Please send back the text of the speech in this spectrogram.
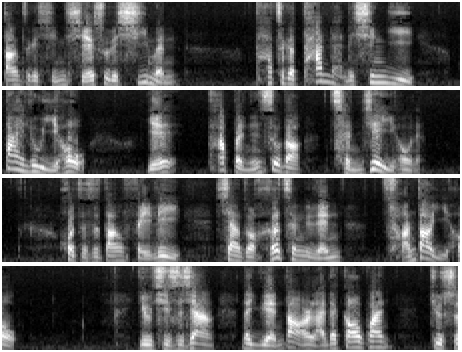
当这个行邪术的西门，他这个贪婪的心意败露以后，也他本人受到惩戒以后呢，或者是当腓力向着合成的人传道以后，尤其是像那远道而来的高官，就是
